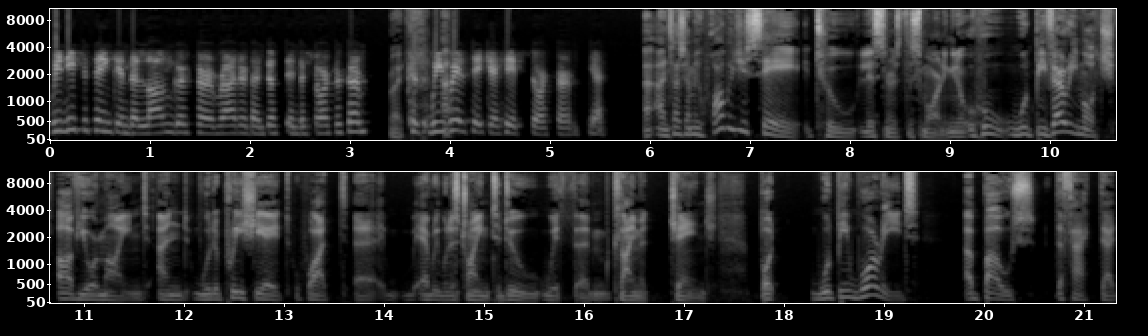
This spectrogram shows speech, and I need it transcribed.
we need to think in the longer term rather than just in the shorter term, because right. we uh, will take a hit short term. Yes. And Sasha, I mean, what would you say to listeners this morning, you know, who would be very much of your mind and would appreciate what uh, everyone is trying to do with um, climate change, but would be worried about the fact that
